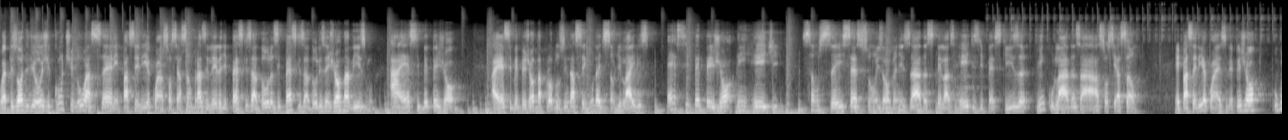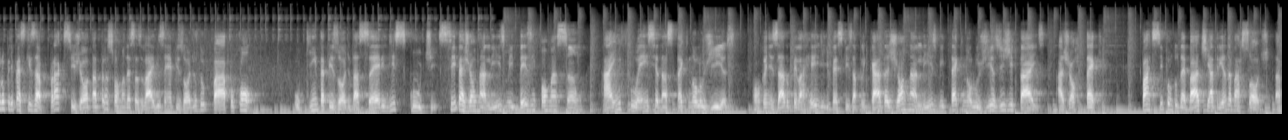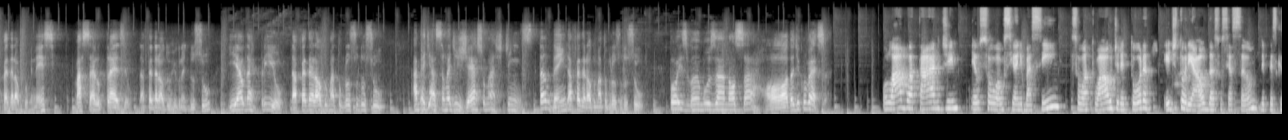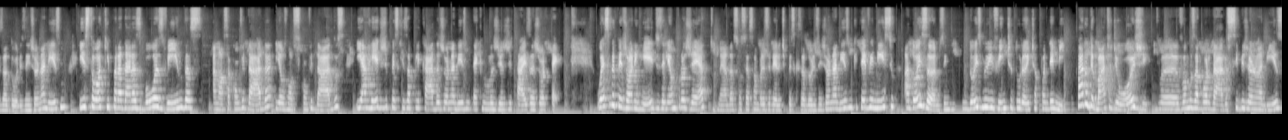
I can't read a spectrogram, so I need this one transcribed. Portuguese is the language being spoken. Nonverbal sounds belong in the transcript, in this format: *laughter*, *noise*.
O episódio de hoje continua a série em parceria com a Associação Brasileira de Pesquisadoras e Pesquisadores em Jornalismo, a SBPJ. A SBPJ está produzindo a segunda edição de lives SBPJ em Rede. São seis sessões organizadas pelas redes de pesquisa vinculadas à associação. Em parceria com a SBPJ, o grupo de pesquisa Praxij está transformando essas lives em episódios do Papo Com. O quinto episódio da série discute ciberjornalismo e desinformação, a influência das tecnologias, organizado pela Rede de Pesquisa Aplicada Jornalismo e Tecnologias Digitais, a Jortec. Participam do debate Adriana Barsotti, da Federal Fluminense, Marcelo Trezel, da Federal do Rio Grande do Sul, e Helder Prio, da Federal do Mato Grosso do Sul. A mediação é de Gerson Martins, também da Federal do Mato Grosso do Sul. Pois vamos à nossa roda de conversa. Olá, boa tarde. Eu sou Alciane Bassim, sou atual diretora editorial da Associação de Pesquisadores em Jornalismo e estou aqui para dar as boas-vindas à nossa convidada e aos nossos convidados e à rede de pesquisa aplicada Jornalismo e Tecnologias Digitais, a Jortec. O SBPJ em Redes ele é um projeto né, da Associação Brasileira de Pesquisadores em Jornalismo que teve início há dois anos, em 2020, durante a pandemia. Para o debate de hoje, vamos abordar o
